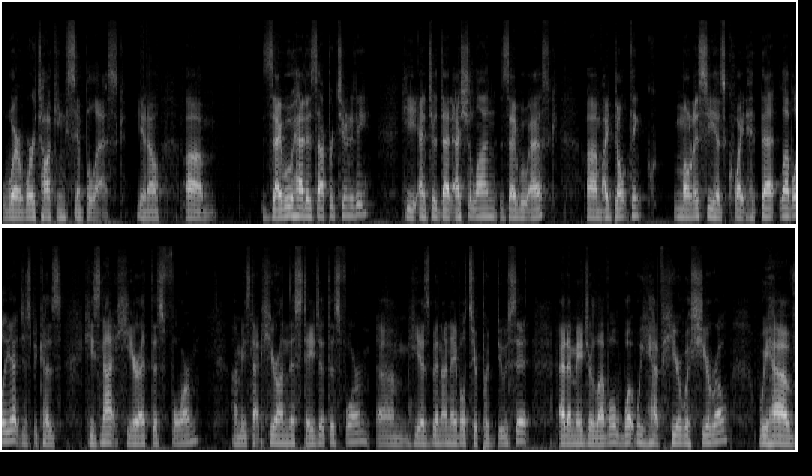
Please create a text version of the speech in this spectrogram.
where we're talking s1mple esque you know um ZywOo had his opportunity he entered that echelon ZywOo esque um, i don't think m0NESY has quite hit that level yet just because he's not here at this form um, he's not here on this stage at this form um, he has been unable to produce it at a major level what we have here with sh1ro we have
